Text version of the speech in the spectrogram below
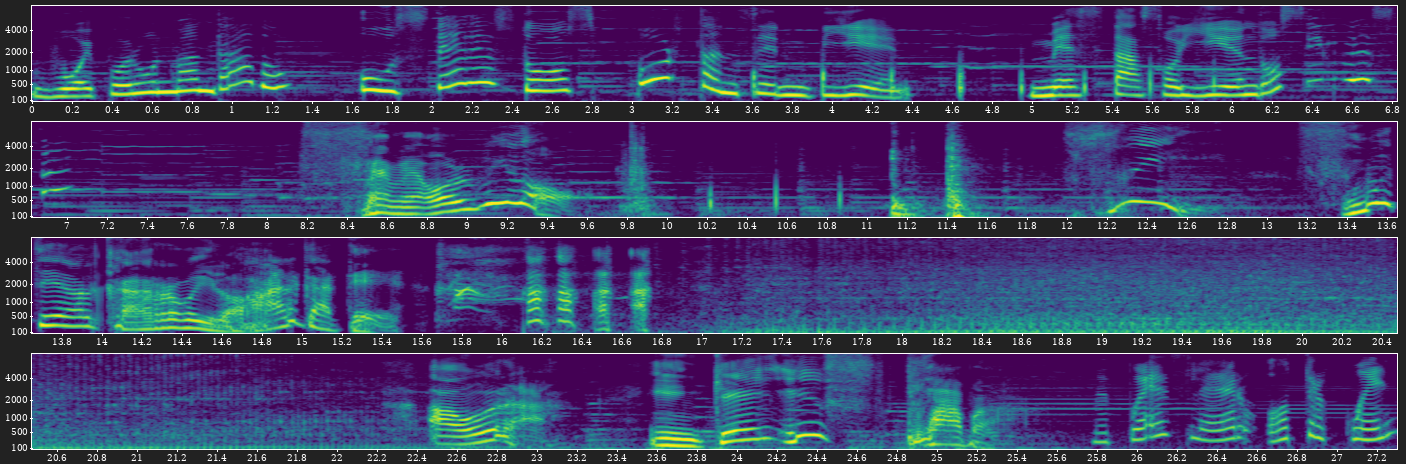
Voy por un mandado. Ustedes dos pórtanse bien. ¿Me estás oyendo, Silvestre? Se me olvidó. Súbete al carro y lárgate. Ahora, ¿en qué estaba? ¿Me puedes leer otro cuento?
